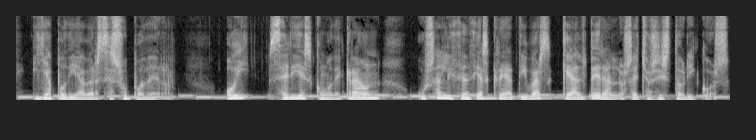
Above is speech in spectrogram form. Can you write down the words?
y ya podía verse su poder. Hoy, series como The Crown usan licencias creativas que alteran los hechos históricos,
